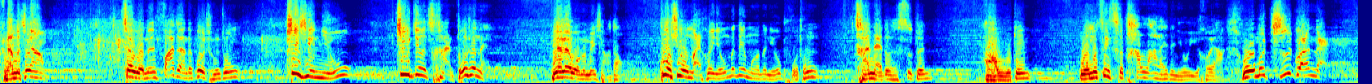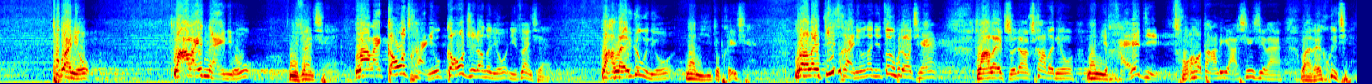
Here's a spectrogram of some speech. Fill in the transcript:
那么这样，在我们发展的过程中，这些牛究竟产多少奶？原来我们没想到，过去我买回牛，我们内蒙的牛普通产奶都是四吨，啊五吨。我们这次他拉来的牛以后呀，我们只管奶，不管牛。拉来奶牛你赚钱，拉来高产牛、高质量的牛你赚钱，拉来肉牛那你就赔钱，拉来低产牛那你挣不了钱，拉来质量差的牛那你还得从澳大利亚、新西兰往来汇钱。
